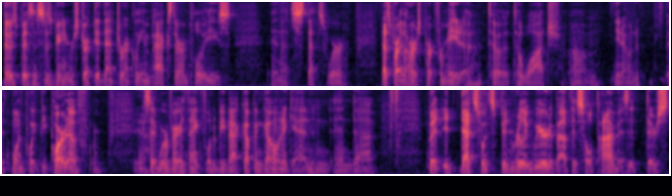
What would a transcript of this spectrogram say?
those businesses being restricted that directly impacts their employees, and that's that's where that's probably the hardest part for me to to, to watch. Um, you know, and at one point be part of. We're, Yeah. I said we're very thankful to be back up and going again, and and uh, but it, that's what's been really weird about this whole time is that there's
